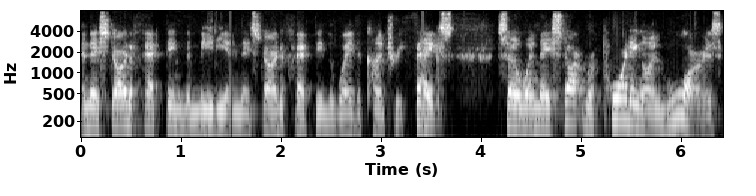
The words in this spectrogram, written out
and they start affecting the media and they start affecting the way the country thinks. So when they start reporting on wars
